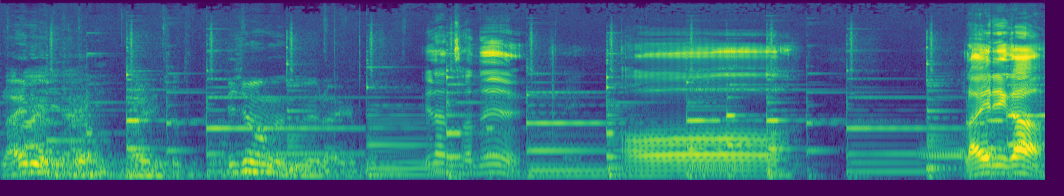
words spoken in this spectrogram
라이브가 있어요 라이브 희주 형은 왜 라이브? 일단 저는 어 라일이가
